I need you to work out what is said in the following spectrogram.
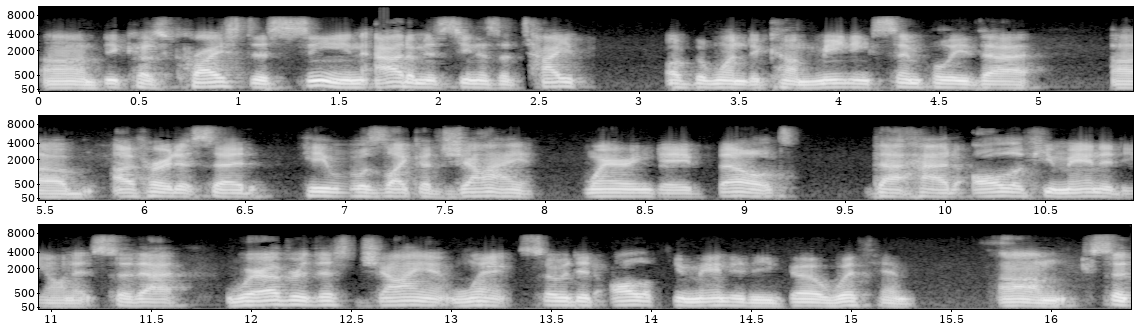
Um, because Christ is seen, Adam is seen as a type of the one to come, meaning simply that uh, I've heard it said he was like a giant wearing a belt that had all of humanity on it, so that wherever this giant went, so did all of humanity go with him. Um, so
